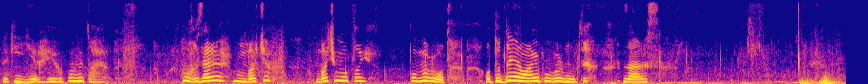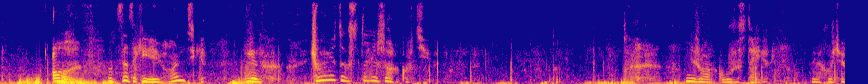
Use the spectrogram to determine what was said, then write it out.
такий є, я його пам'ятаю. О, зараз бачив, бачимо той поворот. От туди я маю повернути. Зараз. О, ну це такі гігантські. Блін, чому мені так стає жарко в цій? Мені жарко вже стає. Я хочу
